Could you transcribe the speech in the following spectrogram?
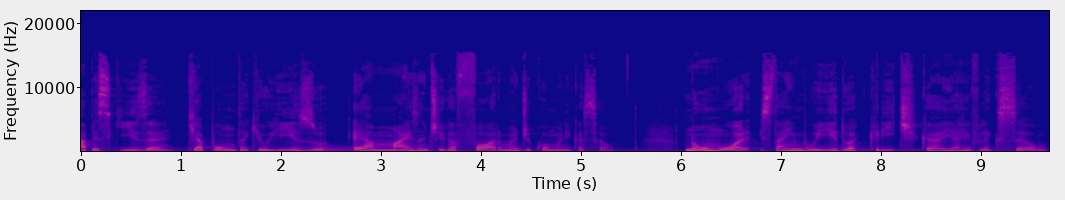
Há pesquisa que aponta que o riso é a mais antiga forma de comunicação. No humor está imbuído a crítica e a reflexão,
